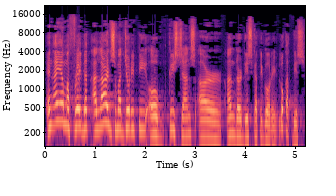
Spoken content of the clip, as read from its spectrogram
And I am afraid that a large majority of Christians are under this category. Look at this.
